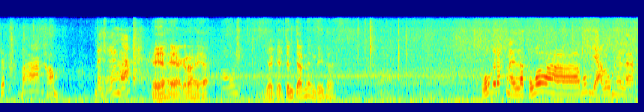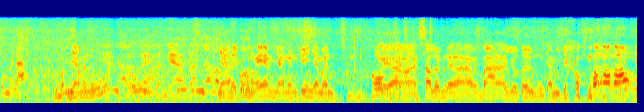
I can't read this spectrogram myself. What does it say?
Chết bà không? Này hả hả? Hẹ hẹ cái đó hẹ thôi. Giờ kìa chánh chánh một tí thôi. Ủa cái đất này là của à, bố già luôn hay là của người ta? Của mình nhà mình luôn nhà luôn. Mà. là nhà nhà này của thằng em nhà mình kia nhà mình. Ừ. rồi đình. sau lưng này là ba vô tư muốn chồng gì cháu bố bố bố.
